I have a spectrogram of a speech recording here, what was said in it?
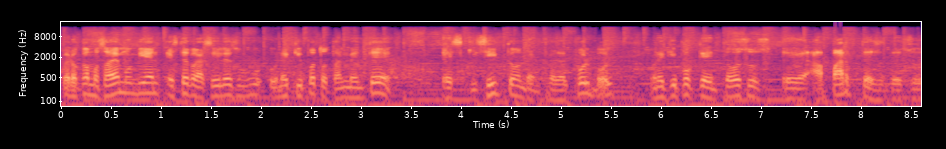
Pero como sabemos bien, este Brasil es un, equipo totalmente exquisito dentro del fútbol, un equipo que en todos sus eh, apartes de su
